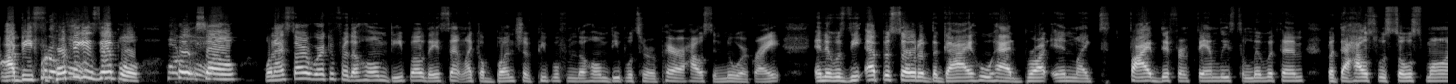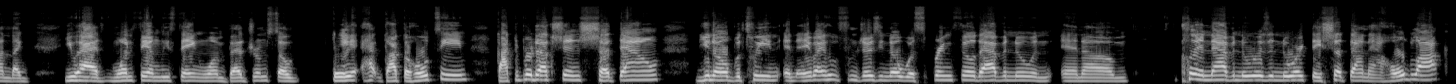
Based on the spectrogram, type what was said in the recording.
I'll be Put 'em perfect on. example. Put put- so when I started working for the Home Depot, they sent like a bunch of people from the Home Depot to repair a house in Newark, right? And it was the episode of the guy who had brought in like five different families to live with him, but the house was so small and like you had one family staying one bedroom. So they got the whole team, got the production shut down, you know, between and anybody who's from Jersey know what Springfield Avenue and and um Clinton Avenue is in Newark. They shut down that whole block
